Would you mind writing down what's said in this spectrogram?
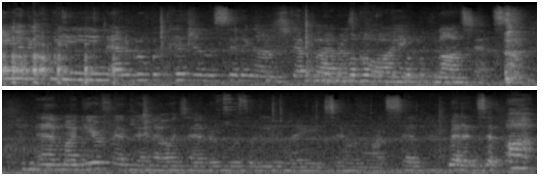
king and a queen and a group of pigeons sitting on step ladders cawing nonsense. And my dear friend Jane Alexander, who was the leading lady at Sarah Lawrence, said, read it and said, ah,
